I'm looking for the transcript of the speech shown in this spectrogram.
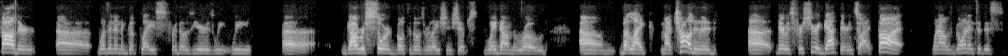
father uh wasn't in a good place for those years. We we uh God restored both of those relationships way down the road. Um, but like my childhood, uh, there was for sure a gap there. And so I thought when I was going into this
